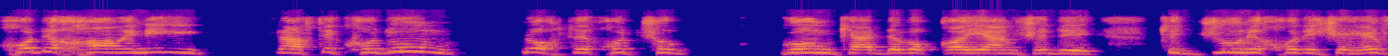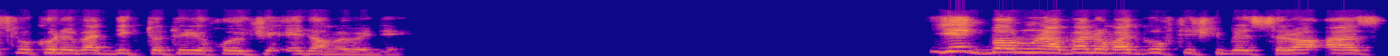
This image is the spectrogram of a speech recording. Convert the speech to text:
خود خامنی رفته کدوم نقطه خودشو گم کرده و قایم شده که جون خودش حفظ بکنه و دیکتاتوری خودش ادامه بده؟ یک بار اون اول اومد گفتش که به اصطلاح از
